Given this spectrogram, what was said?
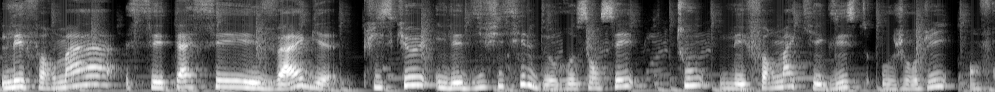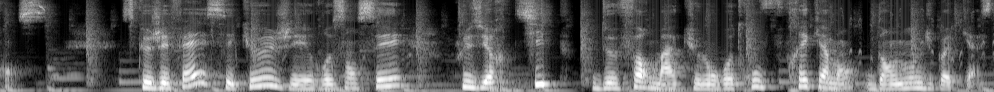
les formats, c'est assez vague puisqu'il est difficile de recenser tous les formats qui existent aujourd'hui en France. Ce que j'ai fait, c'est que j'ai recensé plusieurs types de formats que l'on retrouve fréquemment dans le monde du podcast.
